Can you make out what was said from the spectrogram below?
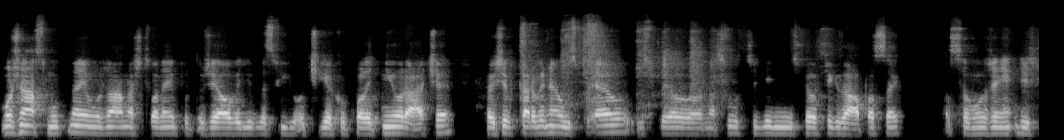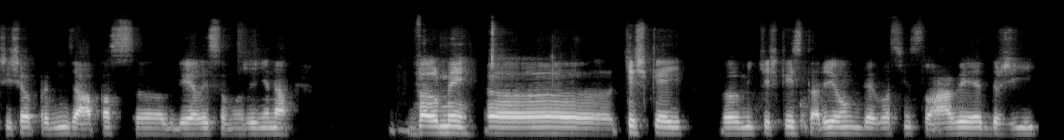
možná smutný, možná naštvaný, protože já ho vidím ve svých očích jako kvalitního hráče, takže v Karviné uspěl, uspěl na soustředění, uspěl v těch zápasech a samozřejmě, když přišel první zápas, eh, kdy jeli samozřejmě na velmi uh, těžký, velmi těžký stadion, kde vlastně Slávě drží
